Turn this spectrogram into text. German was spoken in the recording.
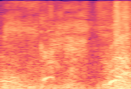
me.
